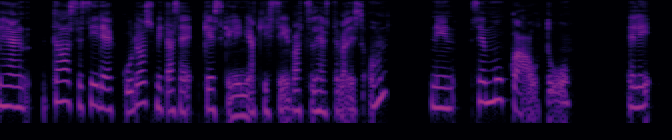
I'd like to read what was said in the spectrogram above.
mehän taas se sidekudos, mitä se keskilinjakin siinä vatsalihasta välissä on, niin se mukautuu. Eli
